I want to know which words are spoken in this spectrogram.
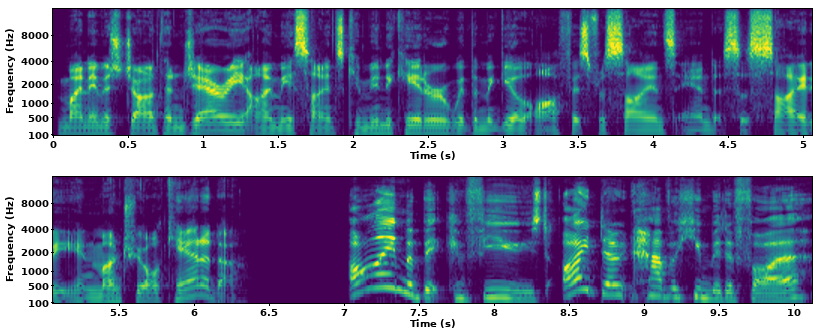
My name is Jonathan Jarry. I'm a science communicator with the McGill Office for Science and Society in Montreal, Canada. I'm a bit confused. I don't have a humidifier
